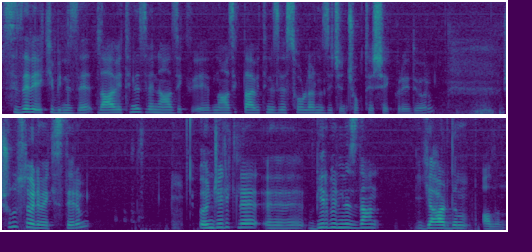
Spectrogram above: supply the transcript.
Size ve ekibinize davetiniz ve nazik e, nazik davetiniz ve sorularınız için çok teşekkür ediyorum. Şunu söylemek isterim. Öncelikle e, birbirinizden yardım alın,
